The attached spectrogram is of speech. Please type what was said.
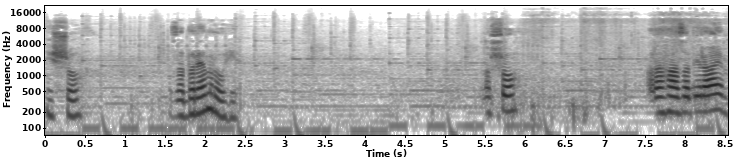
І що? Заберем роги? Ну що? Рога забираємо?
